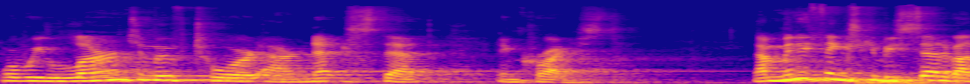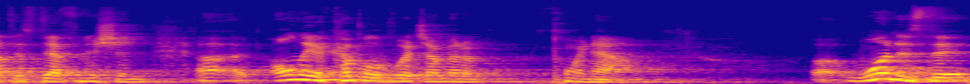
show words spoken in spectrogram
where we learn to move toward our next step in Christ. Now, many things can be said about this definition, uh, only a couple of which I'm going to point out. Uh, one is that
